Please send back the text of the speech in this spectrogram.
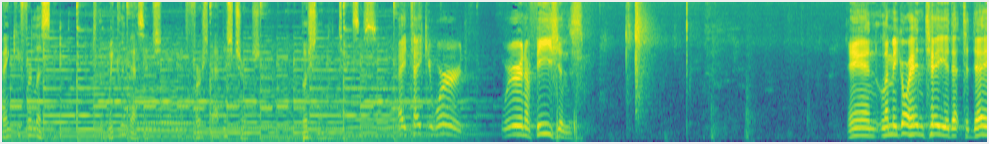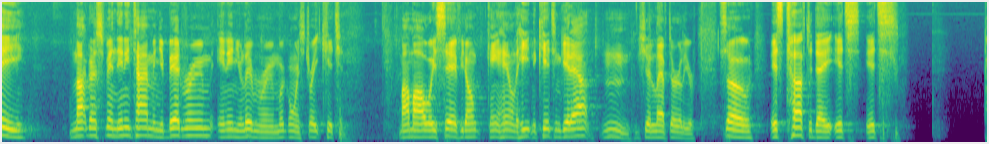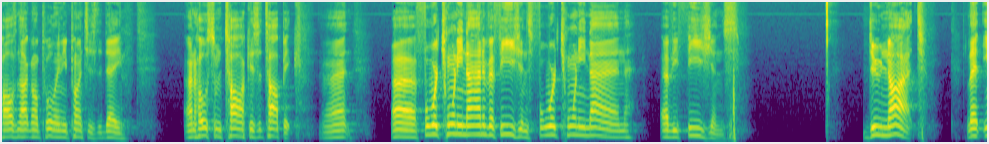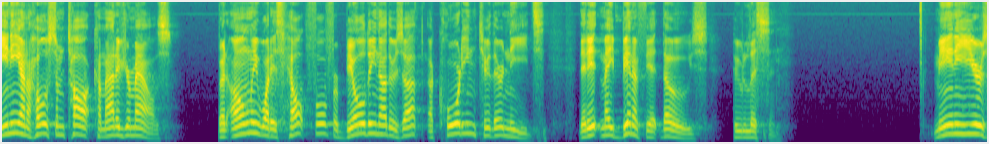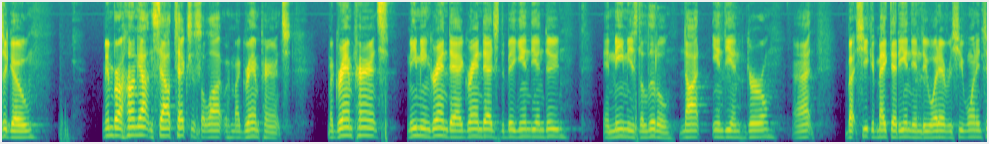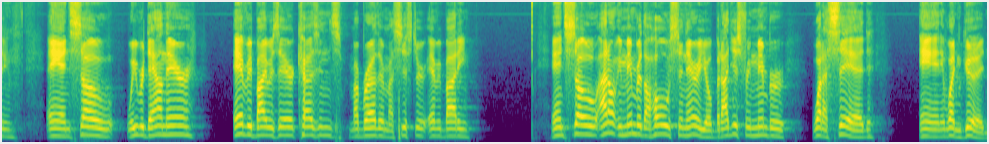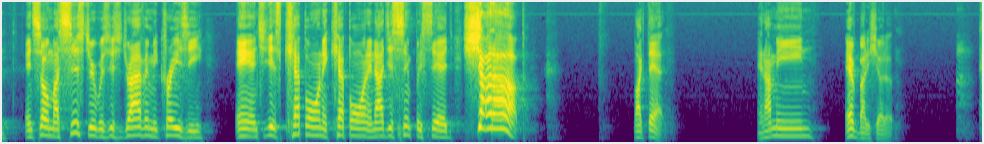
Thank you for listening to the weekly message at First Baptist Church in Bushland, Texas. Hey, take your word. We're in Ephesians. And let me go ahead and tell you that today, I'm not going to spend any time in your bedroom and in your living room. We're going straight kitchen. Mama always said, if you don't can't handle the heat in the kitchen, get out. Mm, you should have left earlier. So it's tough today. It's it's Paul's not going to pull any punches today. Unwholesome talk is a topic. All right. Uh, 429 of Ephesians. 429 of Ephesians. Do not let any unwholesome talk come out of your mouths, but only what is helpful for building others up according to their needs, that it may benefit those who listen. Many years ago, remember I hung out in South Texas a lot with my grandparents. My grandparents, Mimi and Granddad, Granddad's the big Indian dude, and Mimi's the little not Indian girl, all right? But she could make that Indian do whatever she wanted to. And so we were down there. Everybody was there cousins, my brother, my sister, everybody. And so I don't remember the whole scenario, but I just remember what I said and it wasn't good. And so my sister was just driving me crazy, and she just kept on and kept on, and I just simply said, Shut up! Like that. And I mean, everybody shut up.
